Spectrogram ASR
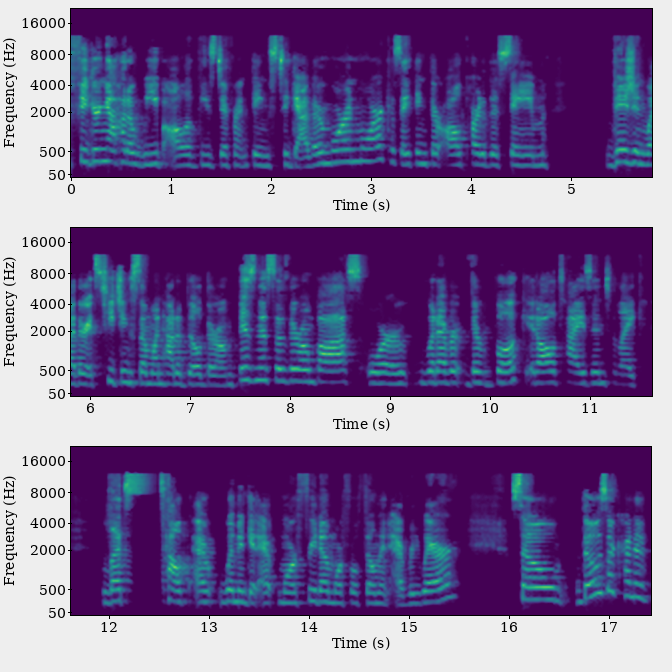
figuring out how to weave all of these different things together more and more because I think they're all part of the same vision, whether it's teaching someone how to build their own business as their own boss or whatever their book, it all ties into like, let's help women get more freedom, more fulfillment everywhere. So those are kind of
